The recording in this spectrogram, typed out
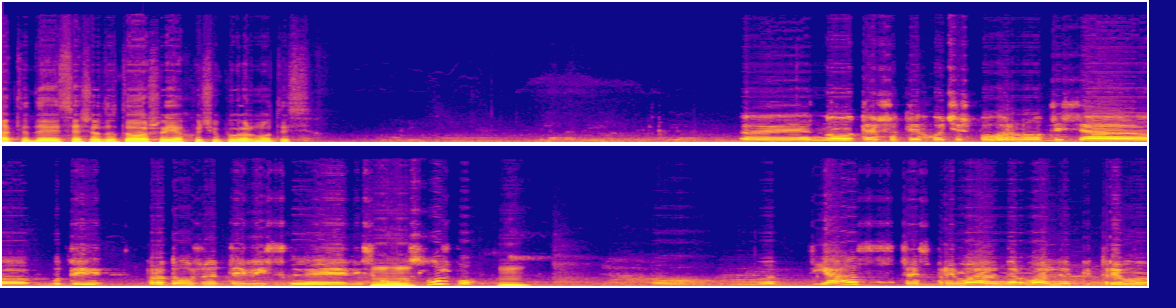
Як ти дивишся щодо того, що я хочу повернутися? Е, ну, те, що ти хочеш повернутися куди? Продовжувати військ, е, військову Мгм. службу? М? Ну, Я це сприймаю нормально і підтримую.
